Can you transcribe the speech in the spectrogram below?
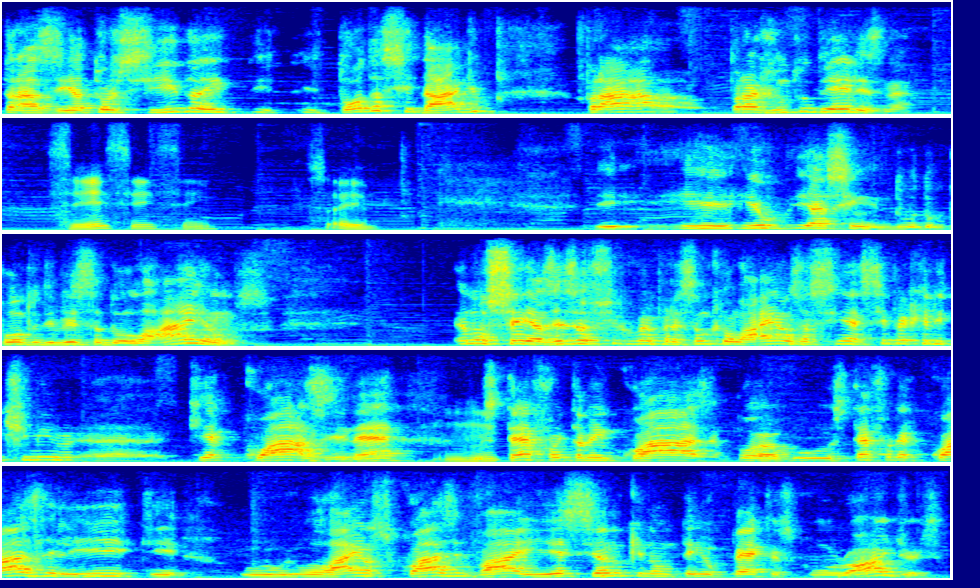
trazer a torcida e, e, e toda a cidade para junto deles, né? Sim, sim, sim. Isso aí. E, e, e assim, do, do, ponto de vista do Lions, eu não sei, às vezes eu fico com a impressão que o Lions assim, é sempre aquele time é, que é quase, né? Uhum. O Stafford também quase, pô, o Stafford é quase elite, o, o, Lions quase vai. E esse ano que não tem o Packers com o Rodgers,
